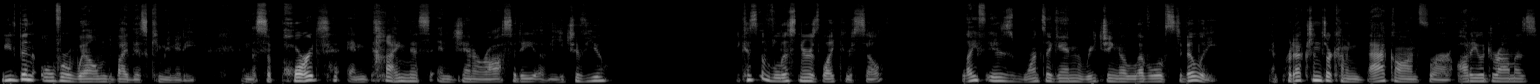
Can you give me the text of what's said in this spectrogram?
We've been overwhelmed by this community and the support and kindness and generosity of each of you. Because of listeners like yourself, life is once again reaching a level of stability, and productions are coming back on for our audio dramas,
